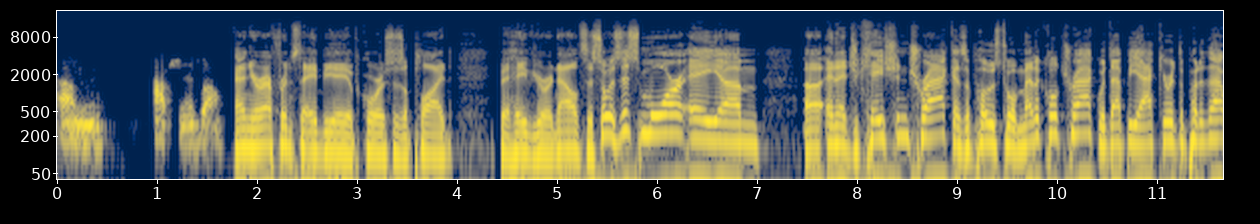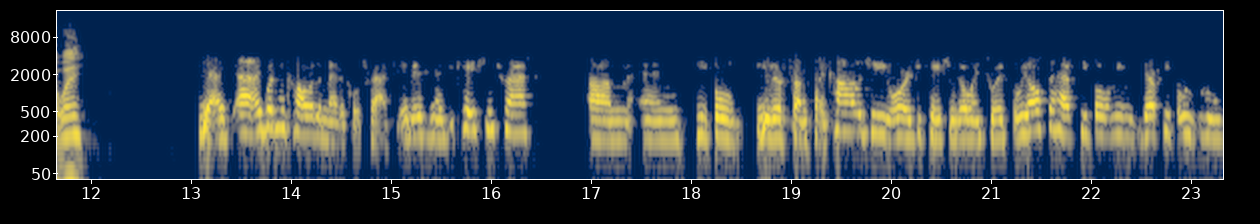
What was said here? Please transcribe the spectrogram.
um, option as well. And your reference to ABA, of course, is applied behavior analysis. So is this more a um, uh, an education track as opposed to a medical track? Would that be accurate to put it that way? Yes, I I wouldn't call it a medical track. It is an education track, um, and people either from psychology or education go into it. But we also have people. I mean, there are people who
